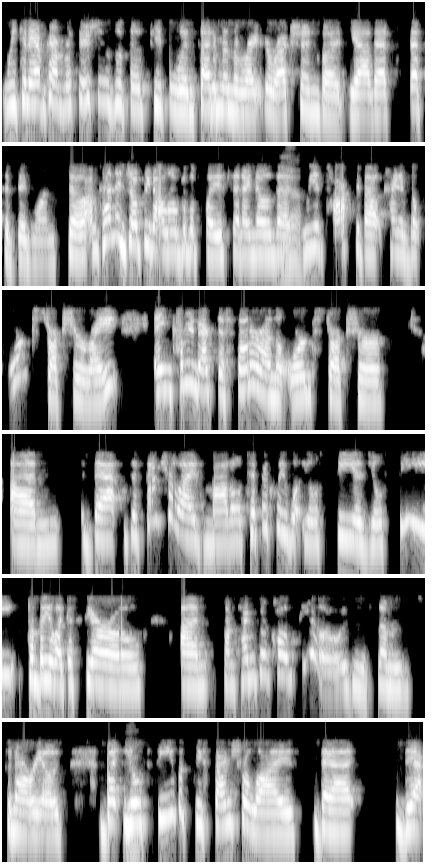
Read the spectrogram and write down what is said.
we can have conversations with those people and set them in the right direction. But yeah, that's that's a big one. So I'm kind of jumping all over the place. And I know that Yeah. we had talked about kind of the org structure, right? And coming back to center on the org structure, um, that decentralized model, typically what you'll see is you'll see somebody like a CRO. Um, sometimes they're called COs in some scenarios, but you'll see with decentralized that that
